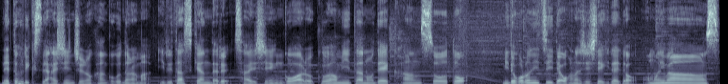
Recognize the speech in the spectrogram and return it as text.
ネットフリックスで配信中の韓国ドラマ、イルタスキャンダル最新5話、6話を見たので感想と見どころについてお話ししていきたいと思います。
